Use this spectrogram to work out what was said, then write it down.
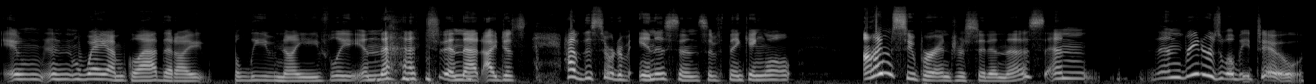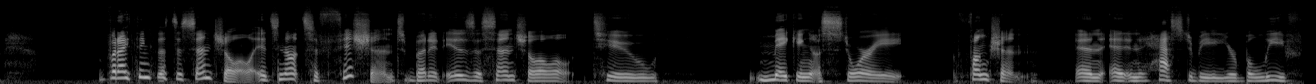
In, in a way, I'm glad that I believe naively in that, and that I just have this sort of innocence of thinking, well, I'm super interested in this, and then readers will be too. But I think that's essential. It's not sufficient, but it is essential to making a story function. And, and it has to be your belief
